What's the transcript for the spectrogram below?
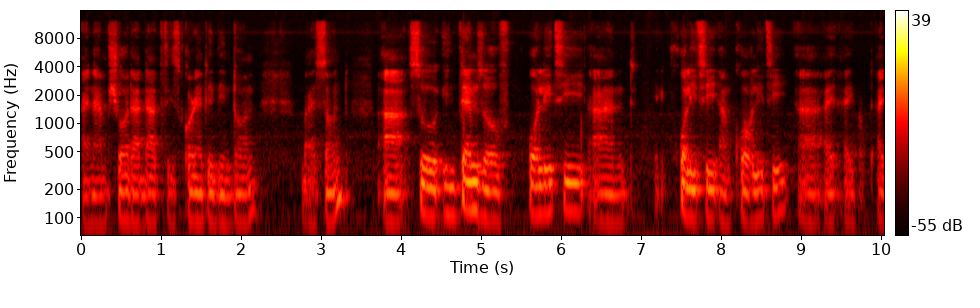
and I'm sure that that is currently being done by SON. Uh, so in terms of quality and quality and quality, uh, I, I, I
